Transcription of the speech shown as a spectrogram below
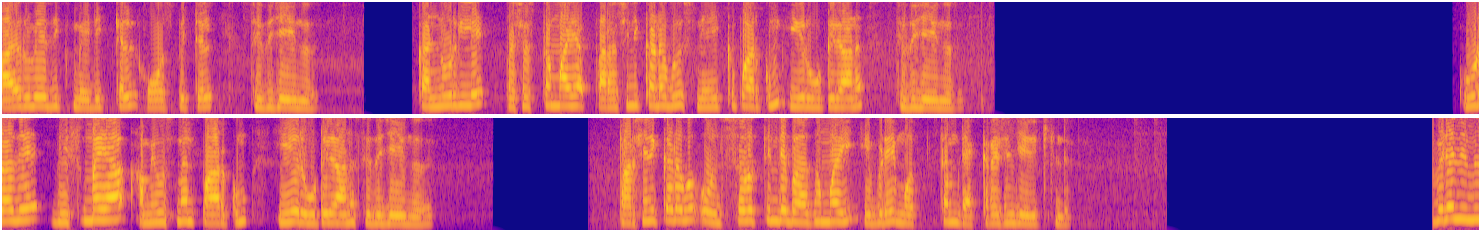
ayurvedic medical hospital സ്ഥിതി ചെയ്യുന്നത്. കണ്ണൂരിലെ പ്രശസ്തമായ പറശ്ശിനിക്കടവ് സ്നേക്ക് പാർക്കും ഈ റൂട്ടിലാണ് സ്ഥിതി ചെയ്യുന്നത്. കൂടാതെ വിസ്മയ അമ്യൂസ്മെന്റ് പാർക്കും ഈ റൂട്ടിലാണ് സ്ഥിതി ചെയ്യുന്നത്. പറശ്ശിനിക്കടവ് ഉത്സവത്തിന്റെ ഭാഗമായി ഇവിടെ മൊത്തം ഡെക്കറേഷൻ ചെയ്തിട്ടുണ്ട്. ഇവിടെ നിന്ന്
